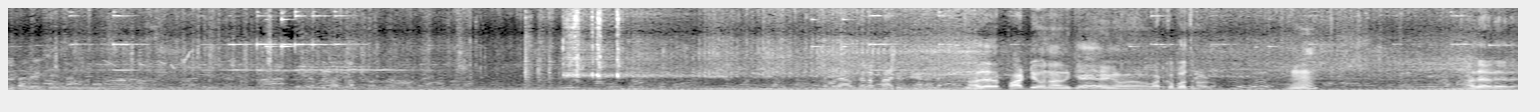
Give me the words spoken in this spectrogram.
అంత పెట్టి అదే పార్టీ ఉన్నదానికే పట్టుకుపోతున్నాడు? అదే అదే అదే.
